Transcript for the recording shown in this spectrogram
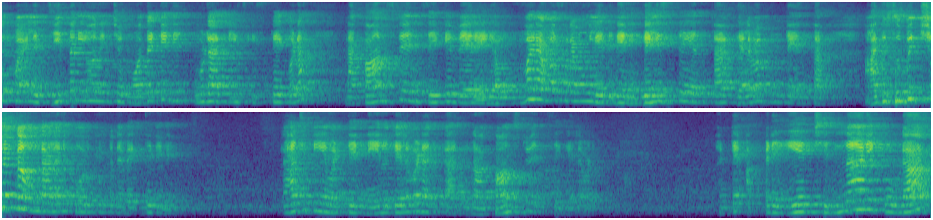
రూపాయల జీతంలో నుంచి మొదటిది కూడా తీసి ఇస్తే కూడా నా కాన్స్టిట్యున్సీకి వేరే ఎవ్వరి అవసరం లేదు. నేను గెలిస్తే ఎంత గెలవకుంటే ఎంత అది సుభిక్షంగా ఉండాలని కోరుకుంటున్న వ్యక్తిని నేను. రాజకీయం అంటే నేను గెలవడం కాదు నా కాన్స్టిట్యున్సీ గెలవడం. అంటే అక్కడ ఏ చిన్నారి కూడా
